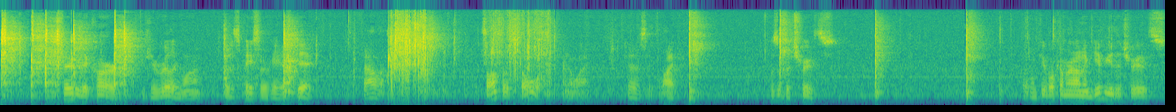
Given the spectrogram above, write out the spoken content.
I'll show you the card if you really want. But it's basically a dick. A phallus. It's also solar in a way. Because it's life. Those are the truths. But when people come around and give you the truths,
